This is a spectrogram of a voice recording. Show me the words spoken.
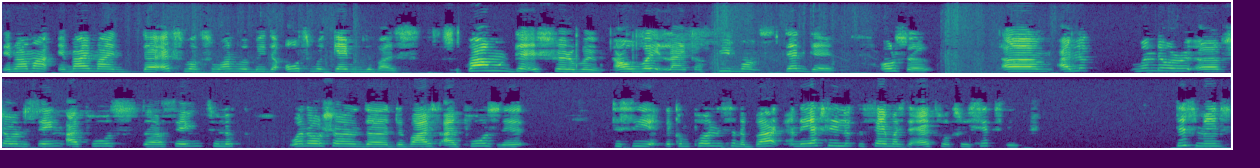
in my in my mind the Xbox One will be the ultimate gaming device. But I won't get it straight away. I'll wait like a few months then get it. Also, um I look when they were uh, showing the thing, I paused the thing to look. When they were showing the device, I paused it to see the components in the back, and they actually look the same as the Xbox 360. This means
